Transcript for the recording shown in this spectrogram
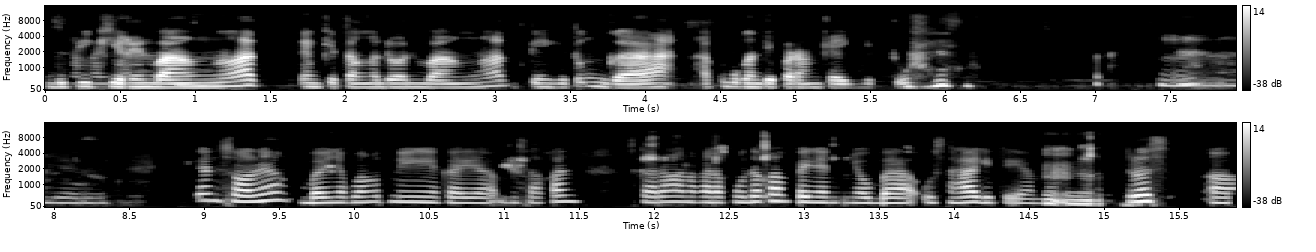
dipikirin namanya. banget, hmm. Yang kita ngedon banget kayak gitu enggak. Aku bukan tipe orang kayak gitu. Hmm, iya, iya. Kan soalnya banyak banget nih kayak misalkan sekarang anak-anak muda kan pengen nyoba usaha gitu ya. Mm -hmm. Terus uh,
